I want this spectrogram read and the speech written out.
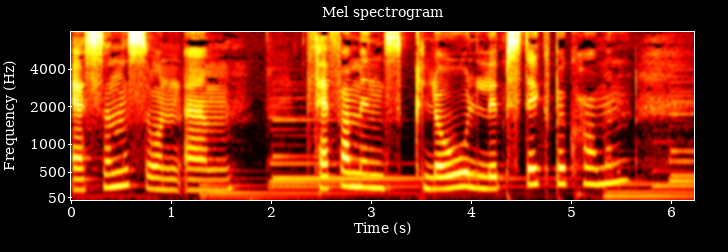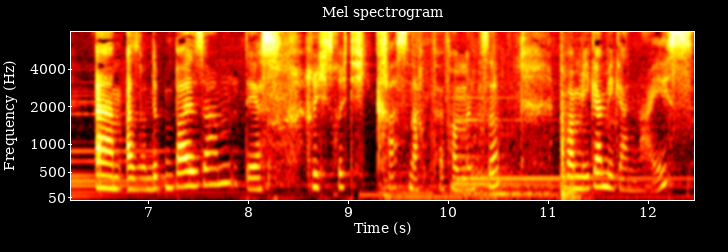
Essence so ein ähm, Pfefferminz Glow Lipstick bekommen. Ähm, also Lippenbalsam. Der ist richtig, richtig krass nach Pfefferminze. Aber mega, mega nice.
